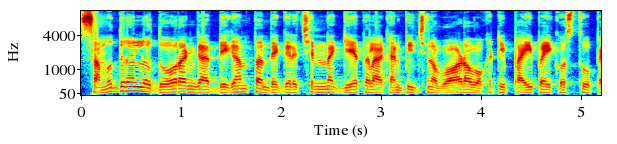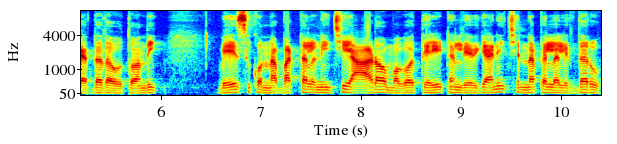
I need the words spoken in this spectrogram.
సముద్రంలో దూరంగా దిగంతం దగ్గర చిన్న గీతలా కనిపించిన ఓడ ఒకటి పై పైకొస్తూ పెద్దదవుతోంది. వేసుకున్న బట్టల నుంచి ఆడో మగో తెలియటం లేదు కానీ చిన్నపిల్లలిద్దరూ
